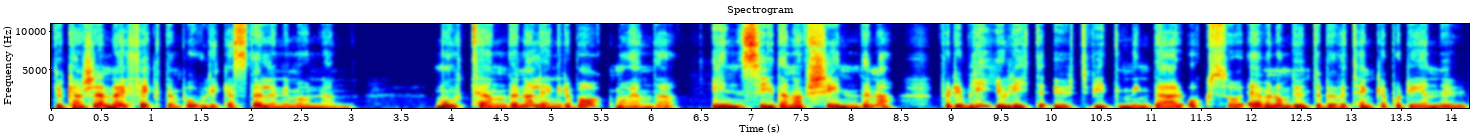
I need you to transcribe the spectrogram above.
Du kan känna effekten på olika ställen i munnen mot tänderna längre bak må hända, insidan av kinderna, för det blir ju lite utvidgning där också, även om du inte behöver tänka på det nu.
